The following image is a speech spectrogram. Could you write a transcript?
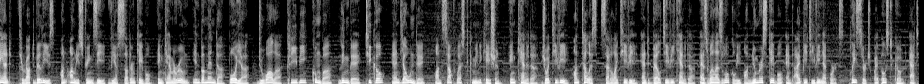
and throughout Belize on OmniStream Z via Southern Cable. In Cameroon, in Bamenda, Buea, Douala, Kribi, Kumba, Limbe, Tiko, and Yaoundé on Southwest Communication. In Canada, Joy TV on TELUS Satellite TV and Bell TV Canada, as well as locally on numerous cable and IPTV networks. Please search by postcode at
